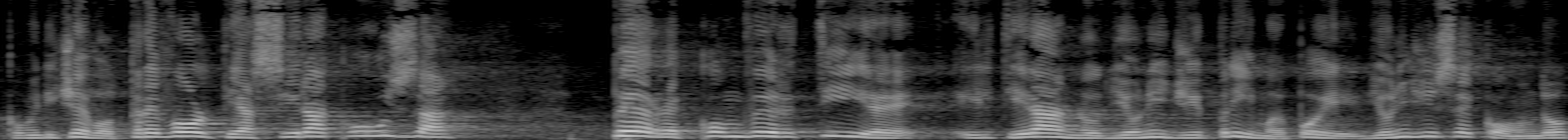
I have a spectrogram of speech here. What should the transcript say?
come dicevo, tre volte a Siracusa per convertire il tiranno Dionigi I e poi Dionigi II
